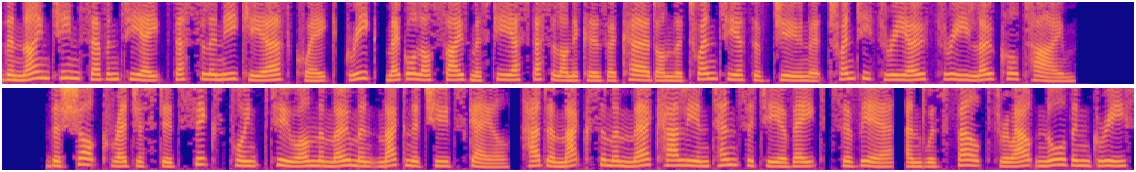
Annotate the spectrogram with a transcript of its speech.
The 1978 Thessaloniki earthquake Greek, Megalos seismistes Thessalonicas occurred on 20 June at 2303 local time. The shock registered 6.2 on the moment magnitude scale, had a maximum Mercalli intensity of 8 severe, and was felt throughout northern Greece,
